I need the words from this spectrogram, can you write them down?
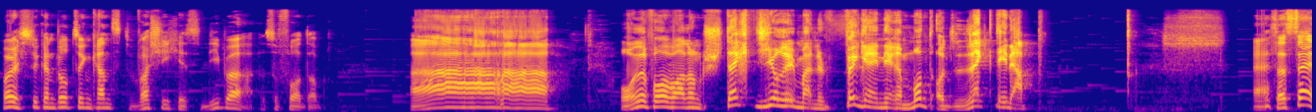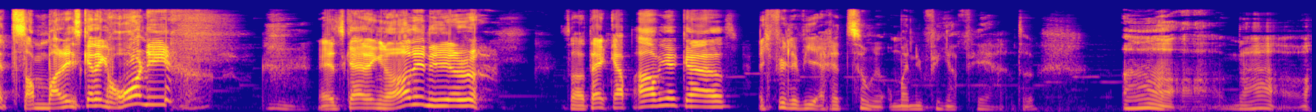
Falls du kein Blut sehen kannst, wasche ich es lieber sofort ab. Ah! Ohne Vorwarnung steckt Yuri meinen Finger in ihren Mund und leckt ihn ab. As I said, somebody's getting horny. It's getting hot in here. So take up all your gas. Ich fühle, wie ihre Zunge um meinen Finger fährt. Ah, now.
